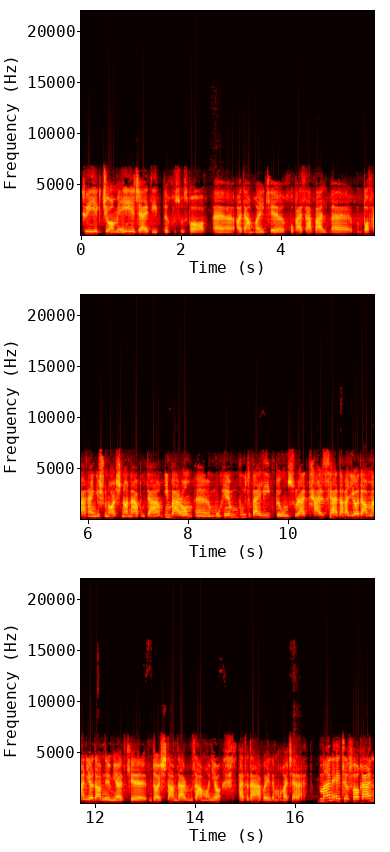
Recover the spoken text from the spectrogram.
توی یک جامعه جدید به خصوص با آدم هایی که خب از اول با فرهنگشون آشنا نبودم. این برام مهم بود ولی به اون صورت ترسی حداقل یادم من یادم نمیاد که داشتم در اون زمان یا حتی در اوایل مهاجرت. من اتفاقا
